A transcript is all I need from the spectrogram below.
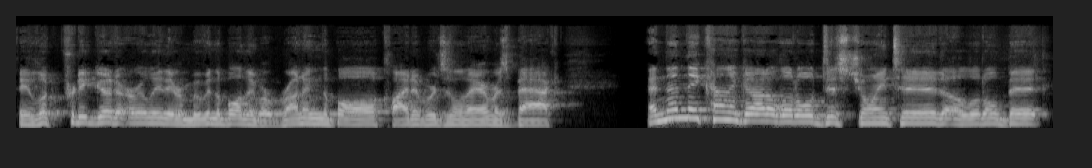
They looked pretty good early. They were moving the ball, they were running the ball. Clyde Edwards-Helaire was back. And then they kind of got a little disjointed, a little bit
